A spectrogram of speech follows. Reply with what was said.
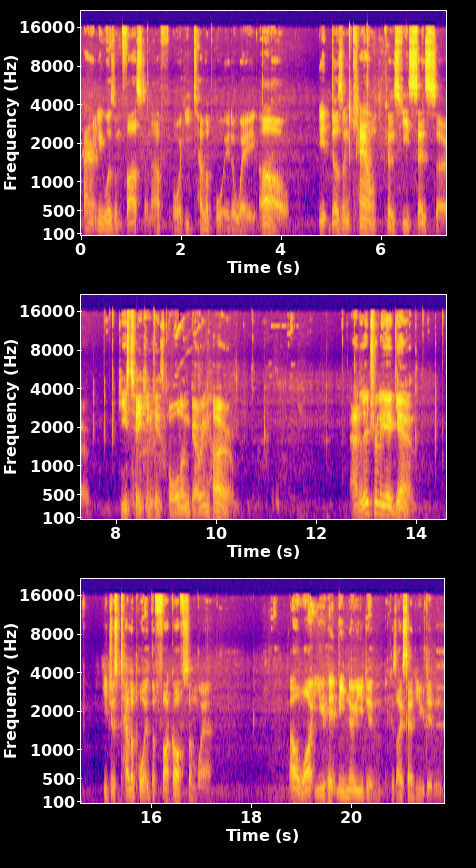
Apparently wasn't fast enough, or he teleported away. Oh, it doesn't count because he says so. He's taking his ball and going home. And literally again, he just teleported the fuck off somewhere. Oh, what? You hit me? No, you didn't, because I said you didn't.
